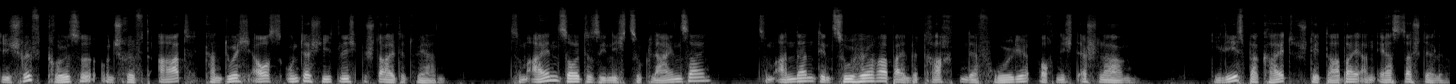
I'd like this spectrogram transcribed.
Die Schriftgröße und Schriftart kann durchaus unterschiedlich gestaltet werden. Zum einen sollte sie nicht zu klein sein, zum anderen den Zuhörer beim Betrachten der Folie auch nicht erschlagen. Die Lesbarkeit steht dabei an erster Stelle.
